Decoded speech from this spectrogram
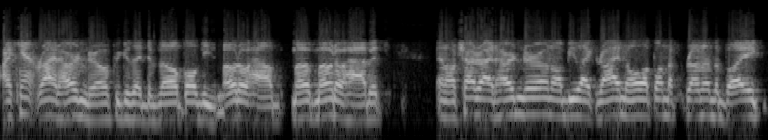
I can't ride hard enduro because I develop all these moto hab- mo- moto habits, and I'll try to ride hard enduro and I'll be like riding all up on the front of the bike,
